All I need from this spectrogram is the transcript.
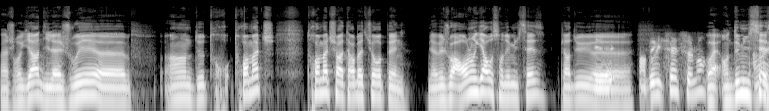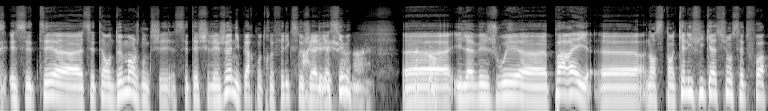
Bah, je regarde, il a joué euh, un, deux, trois, trois matchs. Trois matchs sur la terre battue européenne. Il avait joué à Roland Garros en 2016, perdu euh, en 2016 seulement? Ouais, en 2016. Ah ouais. Et c'était euh, c'était en deux manches, donc c'était chez les jeunes. Il perd contre Félix Ah, jeunes, ouais. Euh, il avait joué pareil, non, c'était en qualification cette fois,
